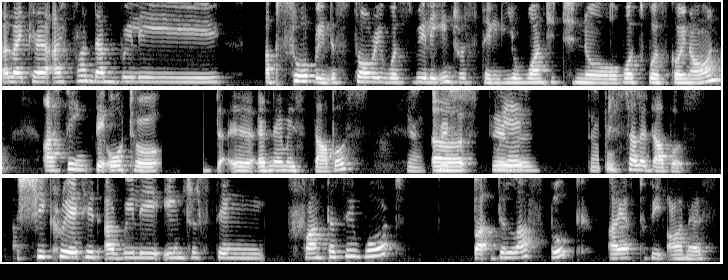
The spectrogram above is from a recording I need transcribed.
uh, like uh, i found them really absorbing the story was really interesting you wanted to know what was going on i think the author uh, her name is dabos Yeah, Uh, Stella Dabos. She created a really interesting fantasy world, but the last book, I have to be honest,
